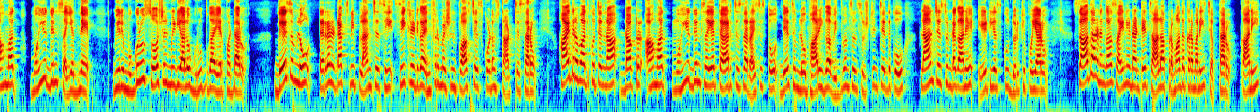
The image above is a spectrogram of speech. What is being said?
అహ్మద్ మొహియుద్దీన్ సయ్యద్నే. వీరి ముగ్గురు సోషల్ మీడియాలో గ్రూప్గా ఏర్పడ్డారు. దేశంలో టెర్రర్ అటాక్స్ని ప్లాన్ చేసి సీక్రెట్గా ఇన్ఫర్మేషన్ పాస్ చేసుకోవడం స్టార్ట్ చేశారు. హైదరాబాద్కు చెందిన డాక్టర్ అహ్మద్ మొహియుద్దీన్ సయ్యద్ తయారు చేసిన రైసెస్తో దేశంలో భారీగా విధ్వంసం సృష్టించేందుకు ప్లాన్ చేస్తుండగానే ఏటీఎస్కు దొరికిపోయారు. సాధారణంగా సైనైడ్ అంటే చాలా ప్రమాదకరమని చెప్తారు. కానీ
